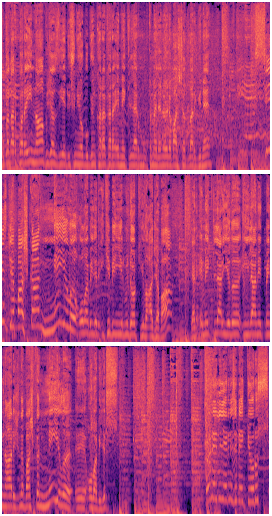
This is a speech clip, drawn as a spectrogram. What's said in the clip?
Bu kadar parayı ne yapacağız diye düşünüyor bugün kara kara emekliler muhtemelen öyle başladılar güne. Sizce başka ne yılı olabilir 2024 yılı acaba? Yani emekliler yılı ilan etmenin haricinde başka ne yılı e, olabilir? Önerilerinizi bekliyoruz.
